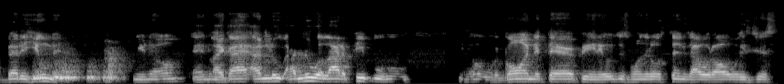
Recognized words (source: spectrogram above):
better human, you know, and like I, I knew, I knew a lot of people who, you know, were going to therapy, and it was just one of those things I would always just,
